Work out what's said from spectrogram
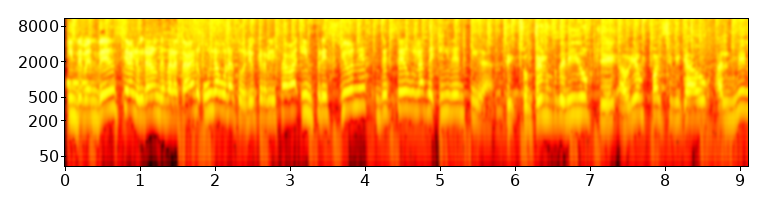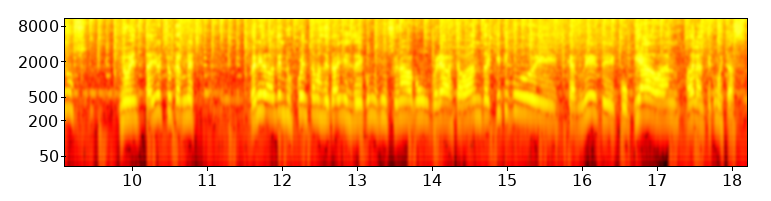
Independencia lograron desbaratar un laboratorio que realizaba impresiones de cédulas de identidad. Sí, son tres los detenidos que habrían falsificado al menos 98 carnets. Daniela Valdés nos cuenta más detalles de cómo funcionaba, cómo operaba esta banda, qué tipo de carnet copiaban. Adelante, ¿cómo estás?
